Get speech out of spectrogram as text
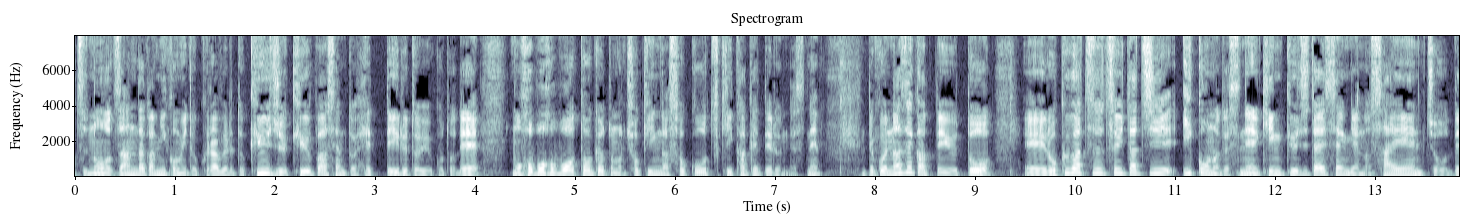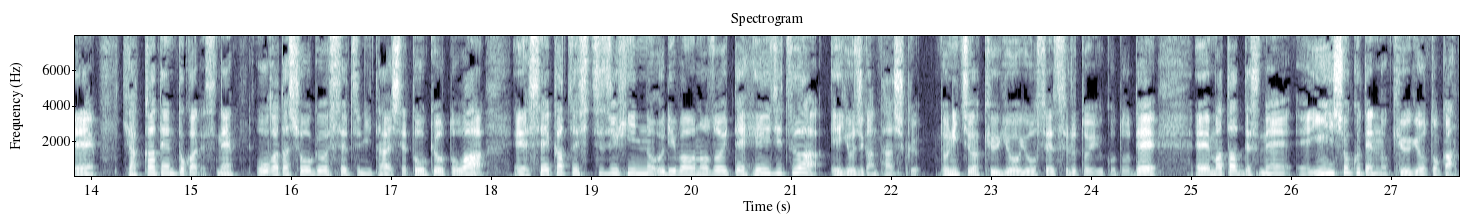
末の残高見込みと比べると99%減減っているということで、もうほぼほぼ東京都の貯金が底をつきかけてるんですね。で、これなぜかっていうと、えー6月1日以降のですね、緊急事態宣言の再延長で、百貨店とかですね、大型商業施設に対して東京都は、えー生活必需品の売り場を除いて平日は営業時間短縮、土日は休業を要請するということで、えーまたですね、え飲食店の休業とか、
